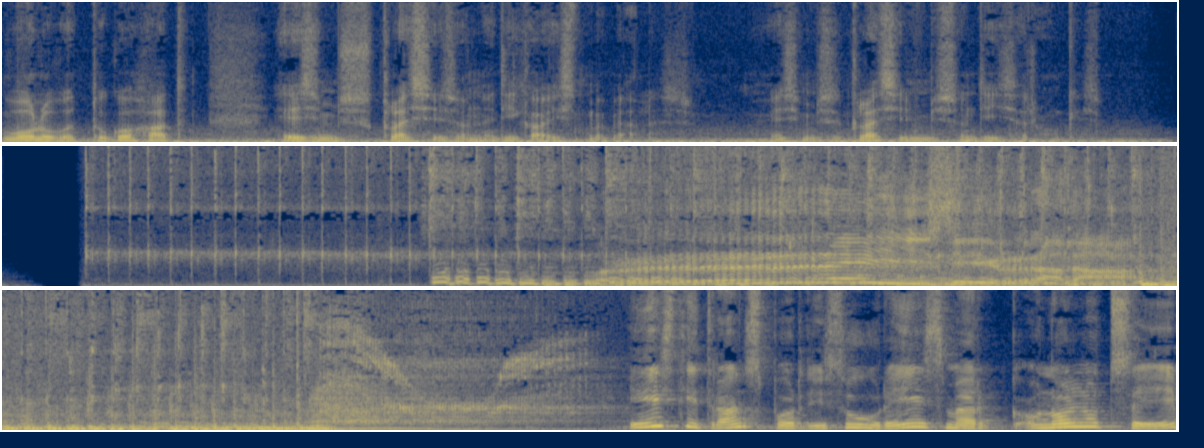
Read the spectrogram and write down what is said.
vooluvõtukohad, esimeses klassis on need iga istme peal. esimeses klassis, mis on diiselrongis. reisirada Eesti transpordi suur eesmärk on olnud see,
